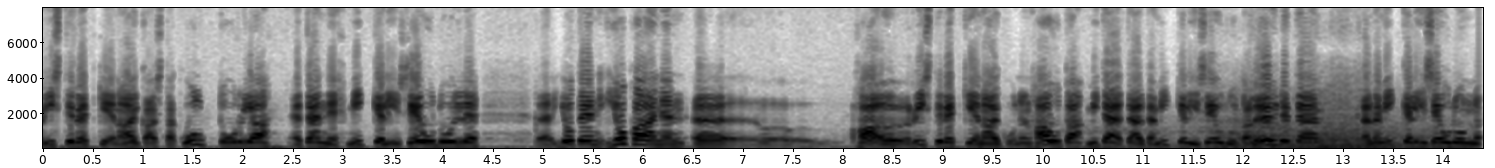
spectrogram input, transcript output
ristiretkien aikaista kulttuuria tänne Mikkelin seuduille, joten jokainen ha, ristiretkien aikuinen hauta, mitä täältä Mikkelin seudulta löydetään, täältä Mikkelin seudun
